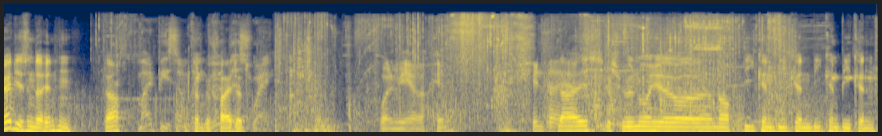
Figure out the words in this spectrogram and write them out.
Ja, die sind da hinten. Da. Können gefightet. Wollen wir hier hin? Hinterher. Gleich. Ich will nur hier noch Beacon, Beacon, Beacon, Beacon.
